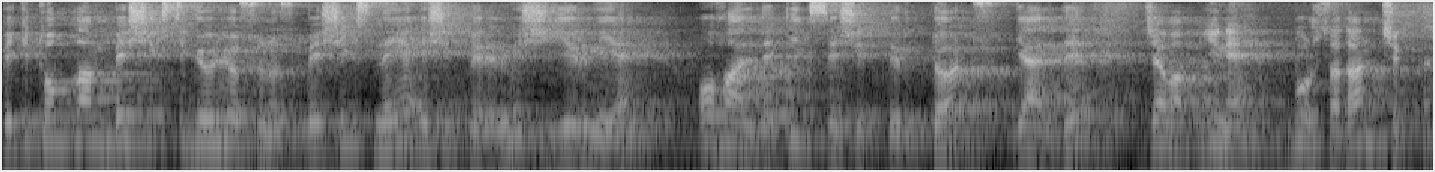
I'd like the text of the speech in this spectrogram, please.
Peki toplam 5x'i görüyorsunuz. 5x neye eşit verilmiş? 20'ye. O halde x eşittir 4 geldi. Cevap yine Bursa'dan çıktı.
